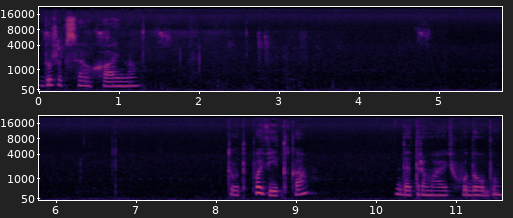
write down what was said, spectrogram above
дуже все охайно. Тут повітка, де тримають худобу,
